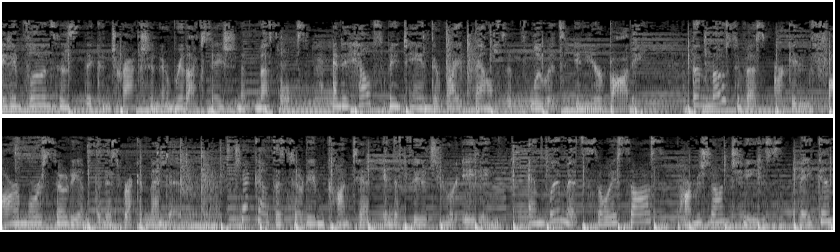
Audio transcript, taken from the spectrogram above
It influences the contraction and relaxation of muscles and it helps maintain the right balance of fluids in your body. But most of us are getting far more sodium than is recommended. Check out the sodium content in the foods you are eating and limit soy sauce, Parmesan cheese, bacon,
